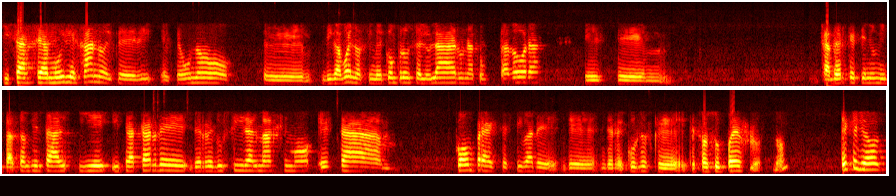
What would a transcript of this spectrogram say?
quizás sea muy lejano el que el que uno eh, diga bueno si me compro un celular una computadora este saber que tiene un impacto ambiental y, tratar de, reducir al máximo esta compra excesiva de, de, recursos que, que, son superfluos, ¿no? De yo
